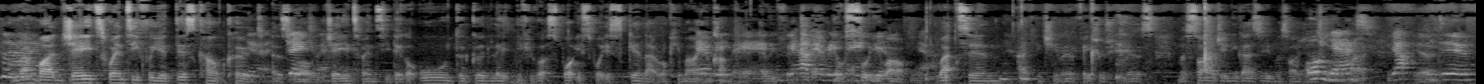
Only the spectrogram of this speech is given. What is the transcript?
remember j20 for your discount code Yeah, as J20. well j20 they got all the good late if you've got spotty spotty skin like rocky mountain come here Everything. everything We have they'll sort you here, out yeah. waxing acne treatment facial treatments massaging you guys do massaging Oh as well, yes, right? yeah, Yeah. we do.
